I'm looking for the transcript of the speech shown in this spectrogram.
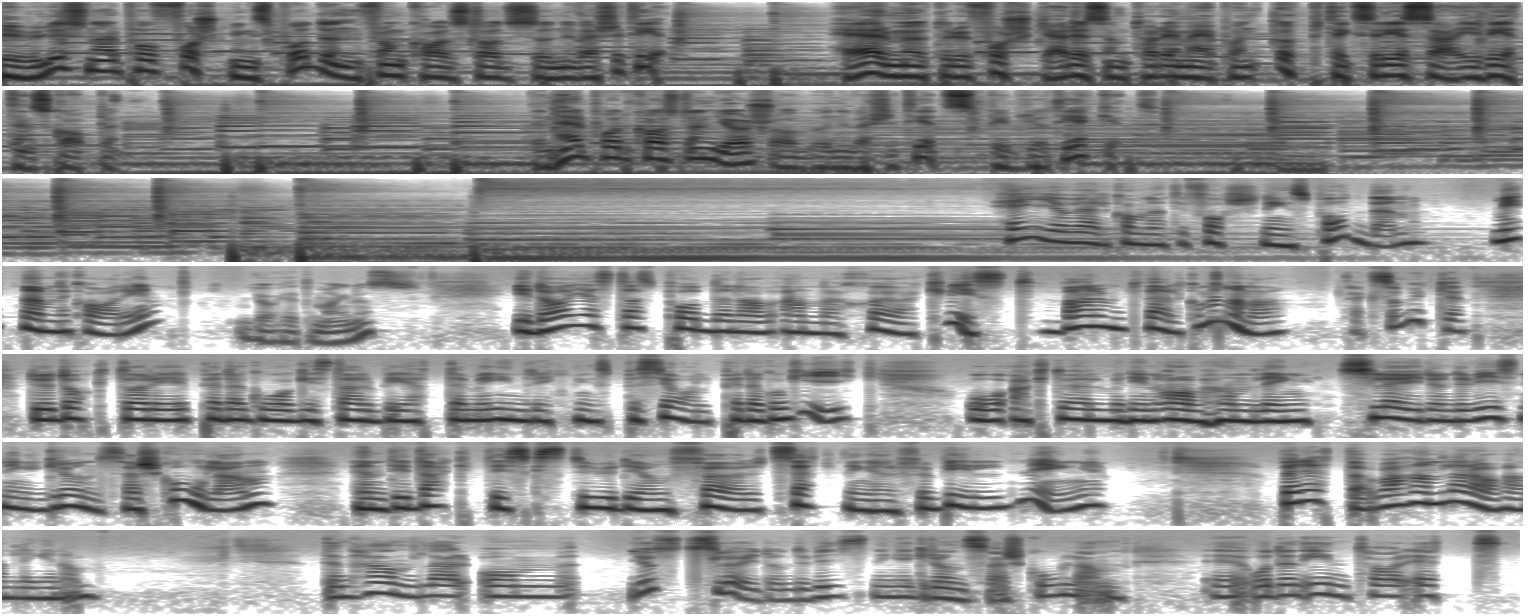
Du lyssnar på Forskningspodden från Karlstads universitet. Här möter du forskare som tar dig med på en upptäcktsresa i vetenskapen. Den här podcasten görs av universitetsbiblioteket. Hej och välkomna till Forskningspodden. Mitt namn är Karin. Jag heter Magnus. Idag gästas podden av Anna Sjöqvist. Varmt välkommen Anna. Tack så mycket. Du är doktor i pedagogiskt arbete med inriktning specialpedagogik och aktuell med din avhandling Slöjdundervisning i grundsärskolan. En didaktisk studie om förutsättningar för bildning. Berätta, vad handlar avhandlingen om? Den handlar om just slöjdundervisning i grundsärskolan eh, och den intar ett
